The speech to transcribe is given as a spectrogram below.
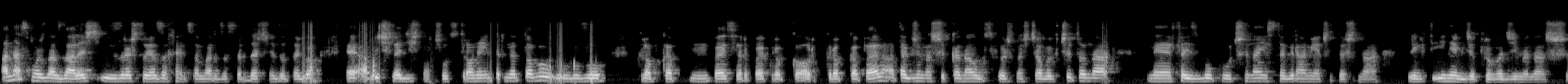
a nas można znaleźć i zresztą ja zachęcam bardzo serdecznie do tego, aby śledzić naszą stronę internetową www.psrp.org.pl, a także naszych kanałów społecznościowych, czy to na Facebooku, czy na Instagramie, czy też na LinkedInie, gdzie prowadzimy nasz,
